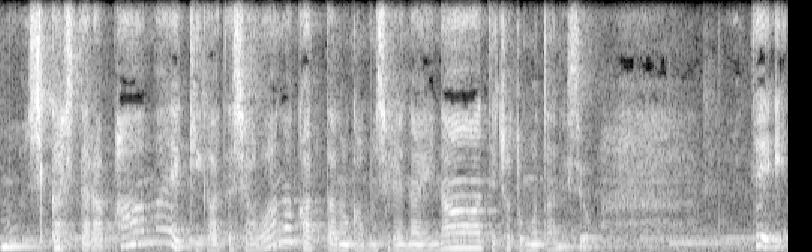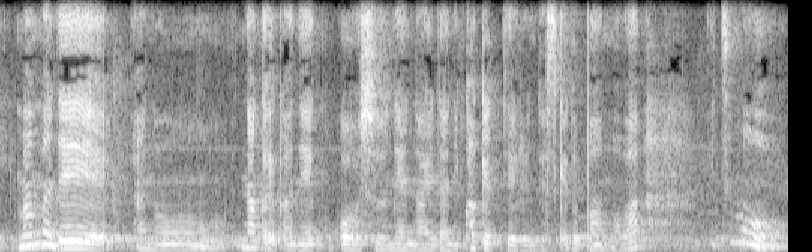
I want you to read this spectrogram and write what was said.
もしかしたらパーマ液が私合わなかったのかもしれないなってちょっと思ったんですよ。で今まであの何回かねここ数年の間にかけてるんですけどパーマは。いつも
